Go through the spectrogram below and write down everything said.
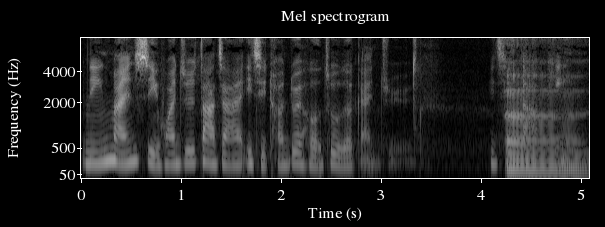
您蛮喜欢就是大家一起团队合作的感觉，一起打拼。呃、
